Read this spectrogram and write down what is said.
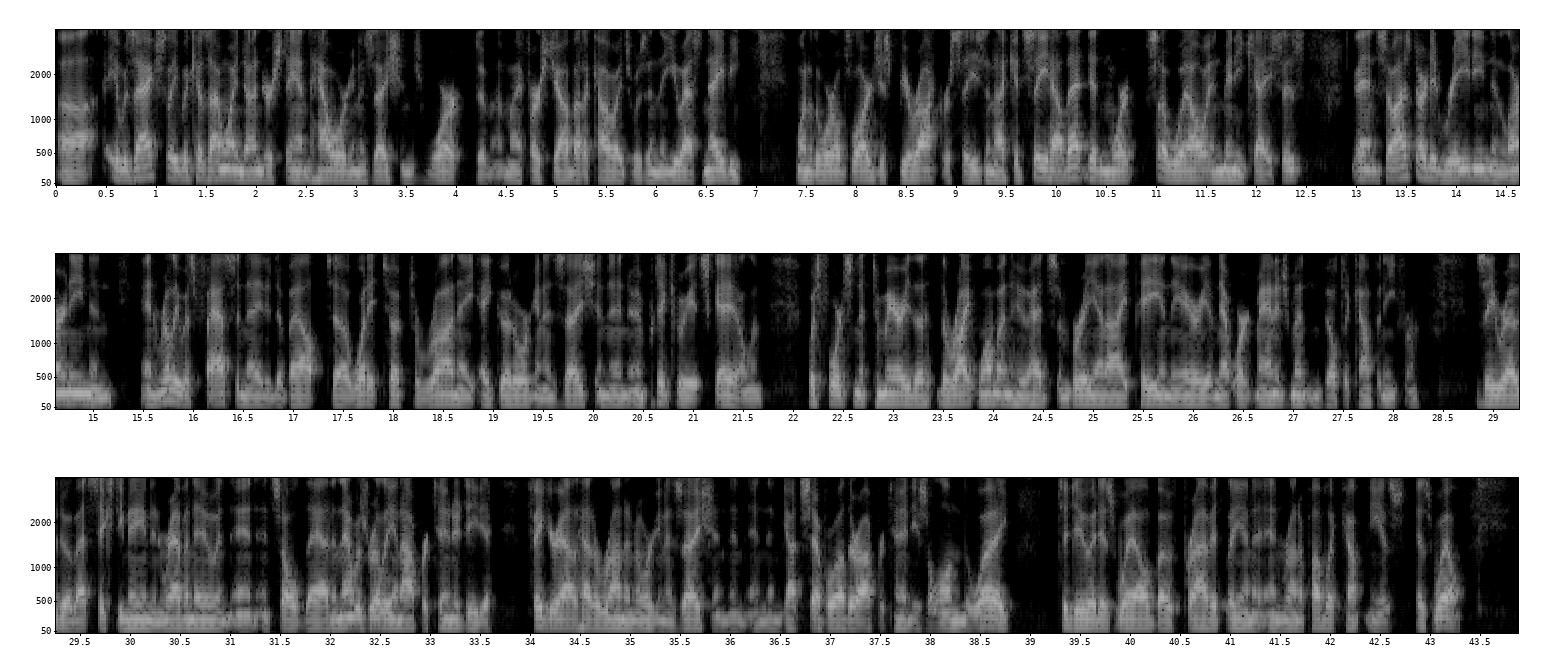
Uh, it was actually because I wanted to understand how organizations worked. Uh, my first job out of college was in the U.S. Navy, one of the world's largest bureaucracies, and I could see how that didn't work so well in many cases and so I started reading and learning and and really was fascinated about uh, what it took to run a, a good organization and, and particularly at scale and was fortunate to marry the the right woman who had some brilliant IP in the area of network management and built a company from zero to about 60 million in revenue and, and, and sold that. And that was really an opportunity to figure out how to run an organization and, and then got several other opportunities along the way to do it as well, both privately and, and run a public company as, as well.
